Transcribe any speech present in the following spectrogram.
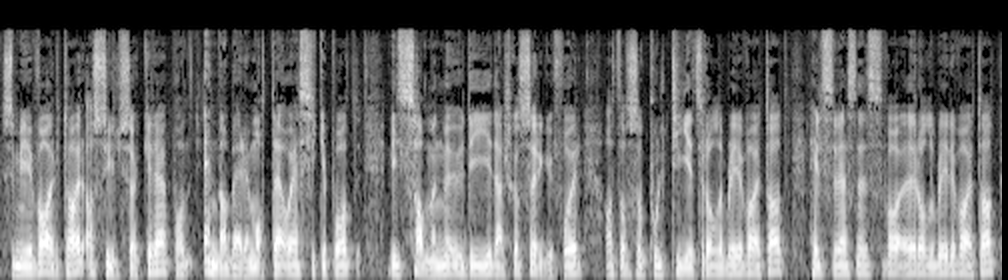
som ivaretar asylsøkere på en enda bedre måte. Og jeg er sikker på at vi sammen med UDI der skal sørge for at også politiets rolle blir ivaretatt, helsevesenets rolle blir ivaretatt,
